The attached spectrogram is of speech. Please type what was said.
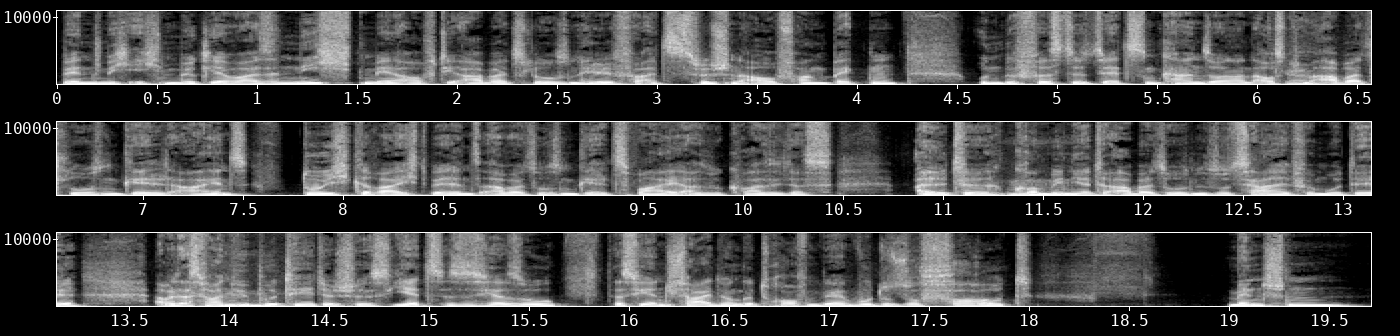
wenn mich ich möglicherweise nicht mehr auf die Arbeitslosenhilfe als Zwischenauffangbecken unbefristet setzen kann, sondern aus ja. dem Arbeitslosengeld 1 durchgereicht werde ins Arbeitslosengeld 2, also quasi das alte mhm. kombinierte mhm. Arbeitslosensozialhilfemodell. Aber das war ein mhm. hypothetisches. Jetzt ist es ja so, dass hier Entscheidungen getroffen werden, wo du sofort Menschen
